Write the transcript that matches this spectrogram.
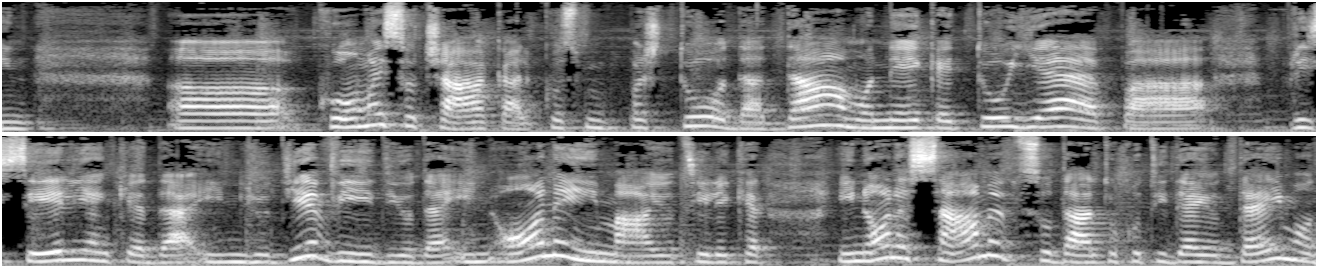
in uh, komaj so čakali, ko smo pač to, da damo nekaj, to je pa priseljenke, da in ljudje vidijo, da in one imajo cilje, ker in one same so dali to kot idejo, da jim uh,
